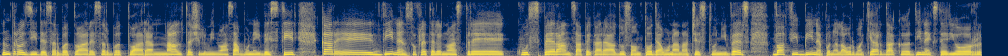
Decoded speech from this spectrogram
într-o zi de sărbătoare, sărbătoarea înaltă și luminoasă a bunei vestiri, care vine în sufletele noastre cu speranța pe care a adus-o întotdeauna în acest univers, va fi bine până la urmă, chiar dacă din exterior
